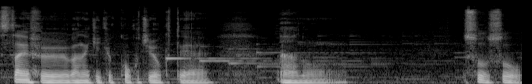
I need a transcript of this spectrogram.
スタイフがね結局心地よくてあのそうそう。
